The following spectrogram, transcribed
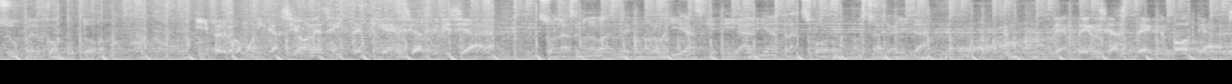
Supercómputo, hipercomunicaciones e inteligencia artificial. Son las nuevas tecnologías que día a día transforman nuestra realidad. Tendencias Tech Podcast,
